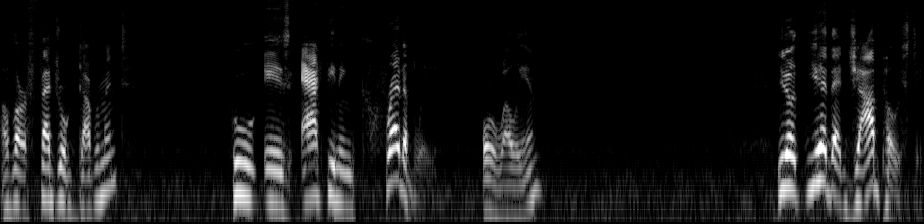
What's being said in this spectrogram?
of our federal government, who is acting incredibly Orwellian. You know, you had that job posting.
